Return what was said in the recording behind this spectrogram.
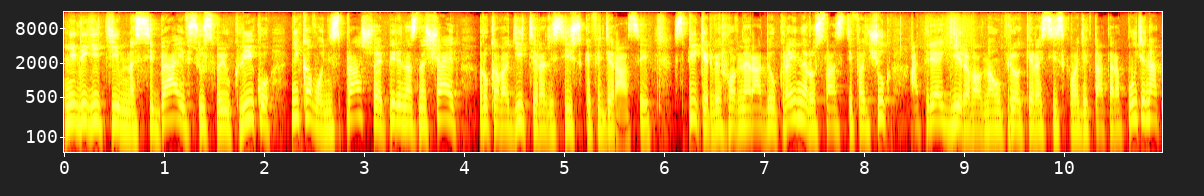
нелегитимно себя и всю свою клику, никого не спрашивая, переназначает руководить террористической федерацией. Спикер Верховной Рады Украины Руслан Стефанчук отреагировал на упреки российского диктатора Путина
